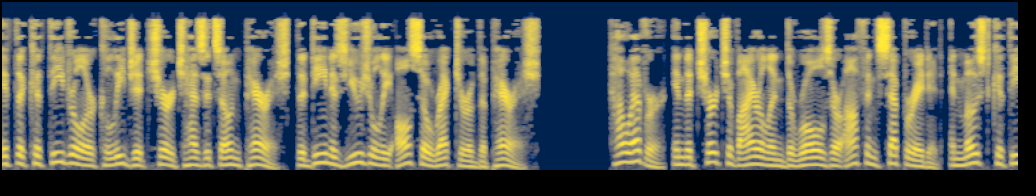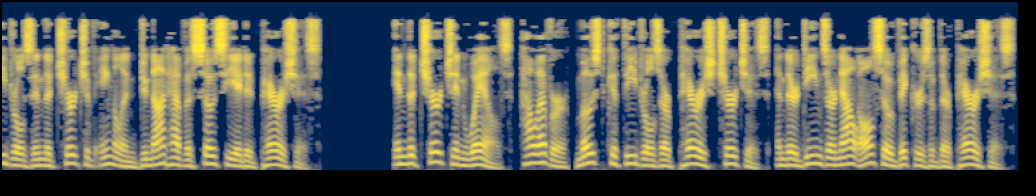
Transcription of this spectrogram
If the cathedral or collegiate church has its own parish, the dean is usually also rector of the parish. However, in the Church of Ireland the roles are often separated, and most cathedrals in the Church of England do not have associated parishes. In the Church in Wales, however, most cathedrals are parish churches, and their deans are now also vicars of their parishes.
